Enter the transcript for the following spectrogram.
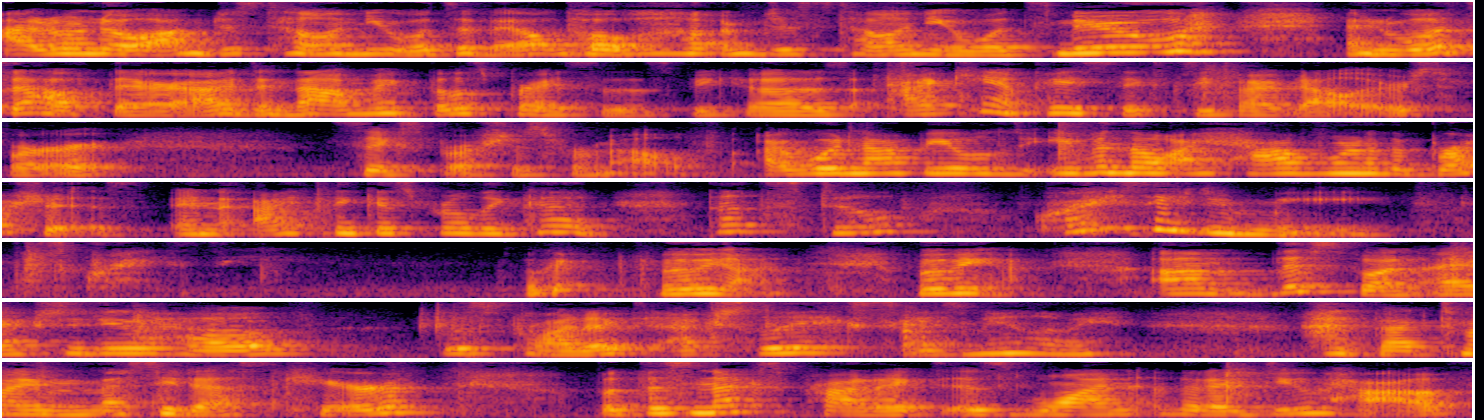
I don't know. I'm just telling you what's available. I'm just telling you what's new and what what's out there. I did not make those prices because I can't pay $65 for six brushes from e.l.f. I would not be able to, even though I have one of the brushes and I think it's really good. That's still crazy to me. That's crazy. Okay, moving on, moving on. Um, this one, I actually do have this product. Actually, excuse me, let me head back to my messy desk here. But this next product is one that I do have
